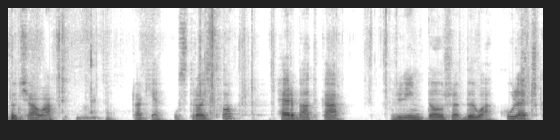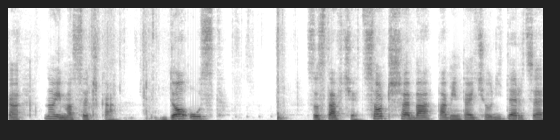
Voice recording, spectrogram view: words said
do ciała. Takie ustrojstwo. Herbatka. W Lindorze była kuleczka. No i maseczka do ust. Zostawcie co trzeba. Pamiętajcie o literce.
